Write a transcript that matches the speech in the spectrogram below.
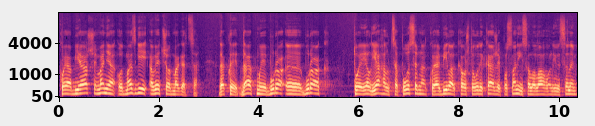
koja bijaše manja od mazgi, a veća od magarca. Dakle, dat mu je bura, e, burak, to je jel, jahalca posebna, koja je bila, kao što ovdje kaže poslanik sallallahu alaihi ve sellem,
